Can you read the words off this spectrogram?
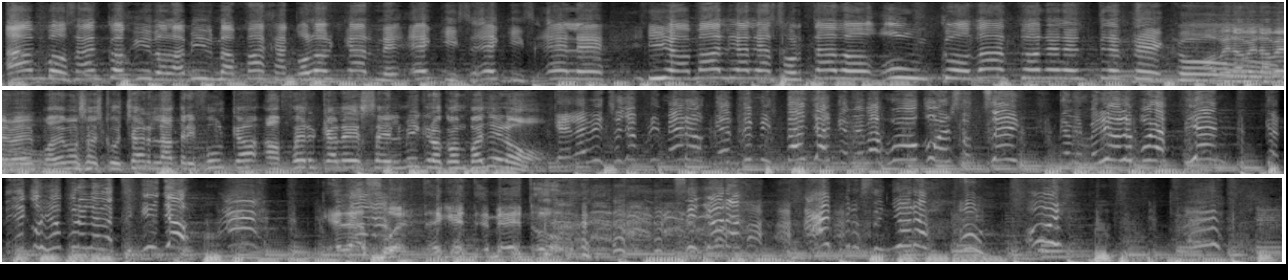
Ambos han cogido la misma faja color carne XXL y Amalia le ha soltado un codazo en el entrecejo. A ver, a ver, a ver, a ver, podemos escuchar la trifulca. Acércales el micro, compañero. Que le he dicho yo primero, que es de mi talla, que me va a juego con el sostén, que mi marido le pone a 100, que te he cogido por el de chiquillo. ¡Ah! ¡Qué la suerte que te meto! ¡Señora! ¡Ay, pero señora! ¡Oh! ¡Ay!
